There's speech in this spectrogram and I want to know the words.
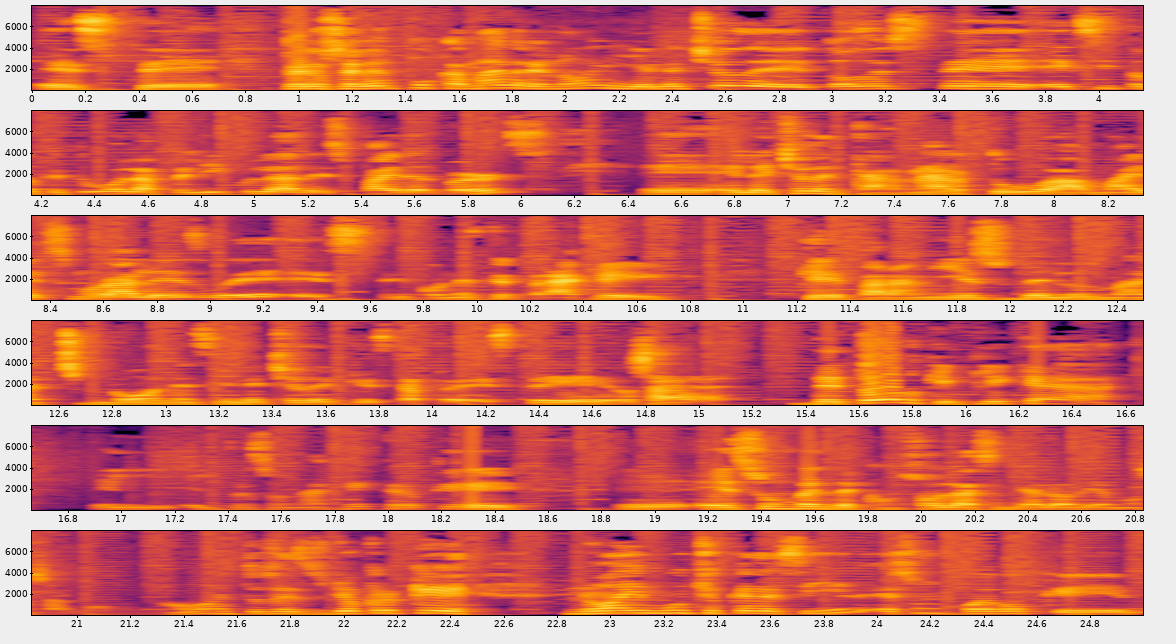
Este, pero se ve en poca madre, ¿no? Y el hecho de todo este éxito que tuvo la película de Spider-Verse, eh, el hecho de encarnar tú a Miles Morales, güey, este, con este traje que para mí es de los más chingones y el hecho de que esta, este, o sea, de todo lo que implica el, el personaje, creo que eh, es un vende consolas y ya lo habíamos hablado, ¿no? Entonces yo creo que no hay mucho que decir, es un juego que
